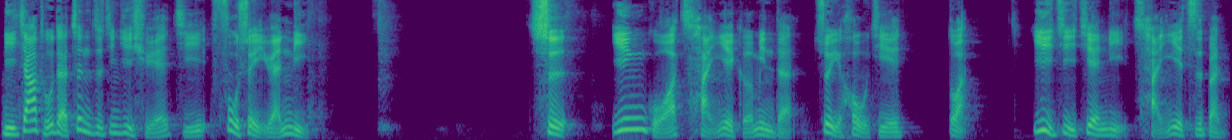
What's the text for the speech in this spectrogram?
李嘉图的《政治经济学及赋税原理》是英国产业革命的。最后阶段，预计建立产业资本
